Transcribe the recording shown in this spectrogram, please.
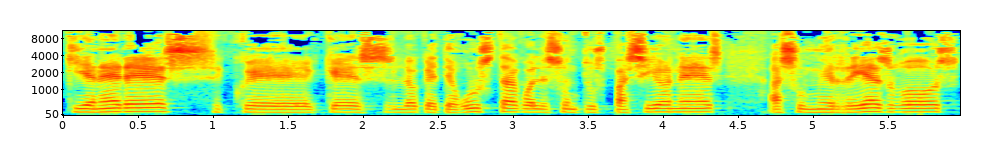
quién eres, qué, qué, es lo que te gusta, cuáles son tus pasiones, asumir riesgos,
